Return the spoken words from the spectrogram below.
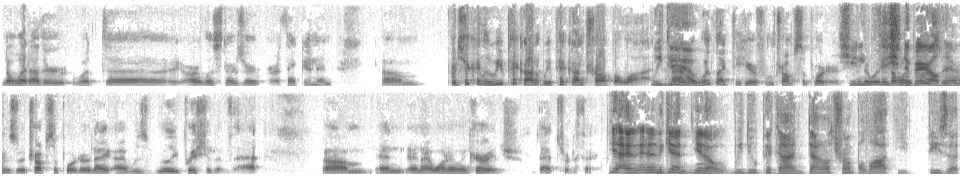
know what other what uh, our listeners are, are thinking. And um, particularly, we pick on we pick on Trump a lot. We do. I, I would like to hear from Trump supporters. Shooting there was fish in someone a barrel there. Who was a Trump supporter, and I, I was really appreciative of that. Um, and and I want to encourage that sort of thing. Yeah, and, and again, you know, we do pick on Donald Trump a lot. He, he's a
